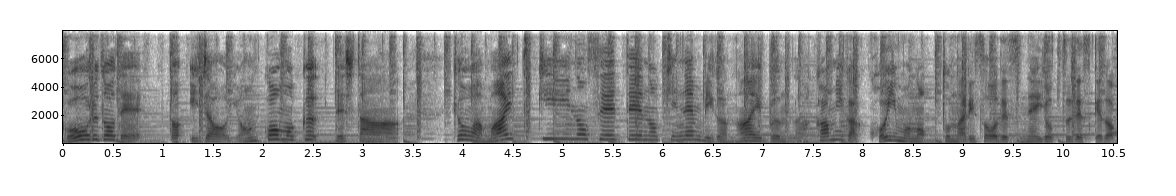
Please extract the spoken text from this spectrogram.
ゴールドデーと以上4項目でした。今日は毎月の制定の記念日がない分中身が濃いものとなりそうですね。4つですけど。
